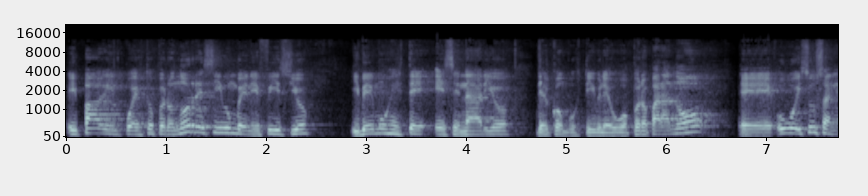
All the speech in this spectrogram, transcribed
y paga impuestos, pero no recibe un beneficio y vemos este escenario del combustible, Hugo. Pero para no, eh, Hugo y Susan,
